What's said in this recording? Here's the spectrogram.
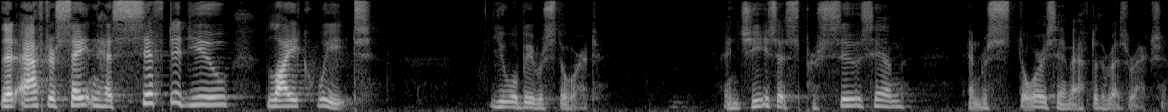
that after Satan has sifted you like wheat, you will be restored. And Jesus pursues him and restores him after the resurrection.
